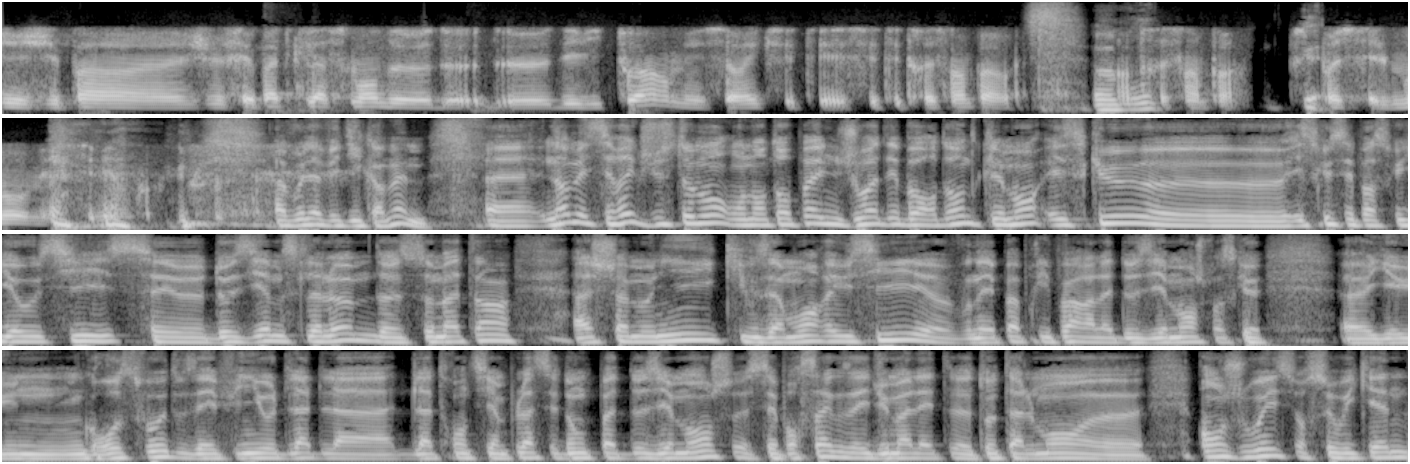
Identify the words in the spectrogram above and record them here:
j'ai pas, je fais pas de classement de, de, de- des victoires, mais c'est vrai que c'était c'était très sympa. Ouais. Enfin, très sympa. Je sais pas si c'est le mot, mais c'est bien. Quoi. Ah, vous l'avez dit quand même. Euh, non, mais c'est vrai que justement, on n'entend pas une joie débordante, Clément. Est-ce que euh, est-ce que c'est parce qu'il y a aussi ce deuxième slalom de ce matin à Chamonix qui vous a moins réussi? Vous n'avez pas pris part à la deuxième manche parce que euh, il y a eu une, une grosse faute. Vous avez fini au-delà de la de la 30e place et donc pas de deuxième manche. C'est pour ça que vous avez du mal à être totalement euh, enjoué sur ce week-end?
